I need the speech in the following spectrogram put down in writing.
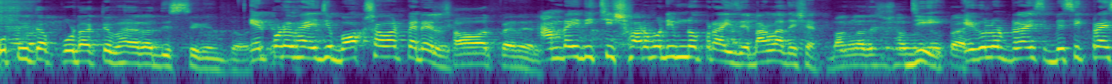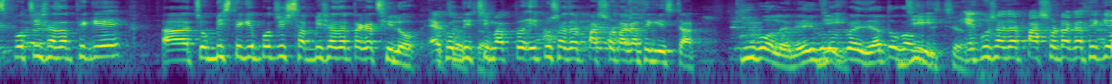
প্রতিটা প্রোডাক্টে ভাইরা দিচ্ছে কিন্তু। এরপরে ভাই এই যে box shower panel shower panel আমরাই দিচ্ছি সর্বনিম্ন প্রাইজে বাংলাদেশের। বাংলাদেশের জি সর্বোচ্চ প্রাইস এগুলোর প্রাইস বেসিক প্রাইস পঁচিশ হাজার থেকে চব্বিশ থেকে পঁচিশ ছাব্বিশ হাজার টাকা ছিল। এখন আচ্ছা, দিচ্ছি মাত্র একুশ হাজার পাঁচশো টাকা থেকে স্টার্ট কি বলেন? এইগুলো প্রাইস এত কম দিচ্ছেন? একুশ হাজার পাঁচশো টাকা থেকে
